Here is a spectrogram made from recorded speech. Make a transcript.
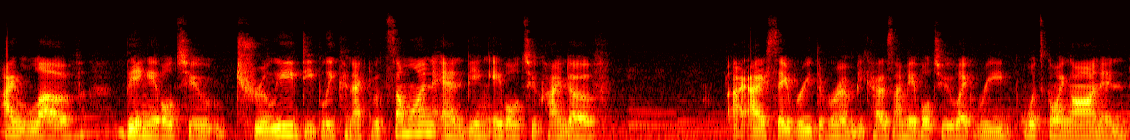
I love being able to truly deeply connect with someone and being able to kind of I, I, say read the room because I'm able to like read what's going on in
